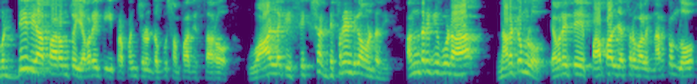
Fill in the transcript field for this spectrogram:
వడ్డీ వ్యాపారంతో ఎవరైతే ఈ ప్రపంచంలో డబ్బు సంపాదిస్తారో వాళ్ళకి శిక్ష డిఫరెంట్గా ఉంటది. అందరికీ కూడా నరకంలో ఎవరైతే పాపాలు చేస్తారో వాళ్ళకి నరకంలో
